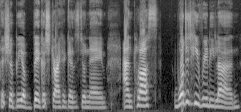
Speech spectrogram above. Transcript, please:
there should be a bigger strike against your name. And plus, what did he really learn?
